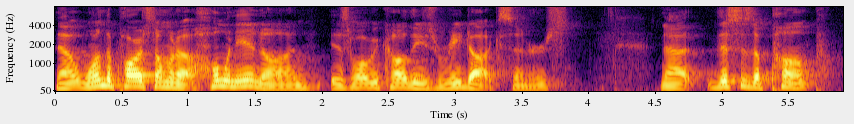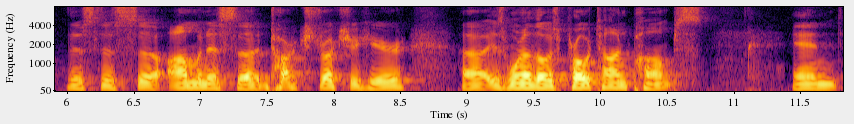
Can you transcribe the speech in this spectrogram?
Now, one of the parts I'm going to hone in on is what we call these redox centers. Now, this is a pump this, this uh, ominous uh, dark structure here uh, is one of those proton pumps. And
